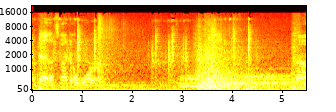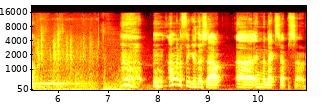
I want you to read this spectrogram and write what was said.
Okay, that's not gonna work. No. I'm gonna figure this out uh, in the next episode.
